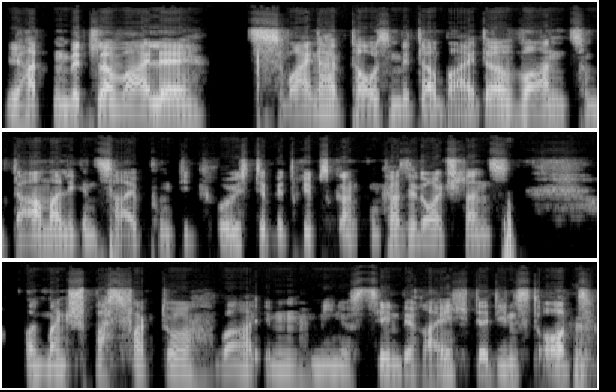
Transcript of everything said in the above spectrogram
Wir hatten mittlerweile zweieinhalbtausend Mitarbeiter, waren zum damaligen Zeitpunkt die größte Betriebskrankenkasse Deutschlands und mein Spaßfaktor war im minus 10 Bereich, der Dienstort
